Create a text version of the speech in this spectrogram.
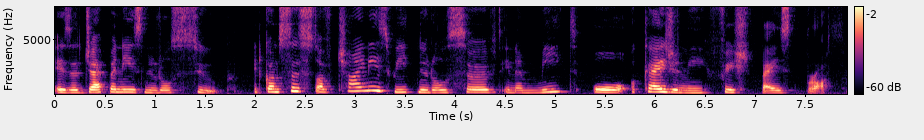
is a Japanese noodle soup. It consists of Chinese wheat noodles served in a meat or occasionally fish based broth,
